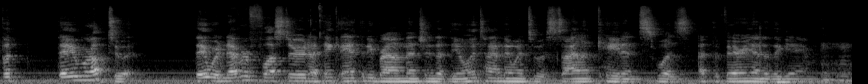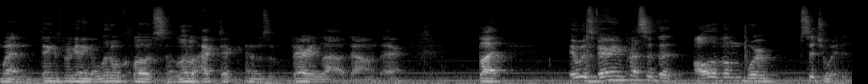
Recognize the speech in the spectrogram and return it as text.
but they were up to it. They were never flustered. I think Anthony Brown mentioned that the only time they went to a silent cadence was at the very end of the game Mhm. when things were getting a little close and a little hectic and it was very loud down there. But it was very impressive that all of them were situated.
